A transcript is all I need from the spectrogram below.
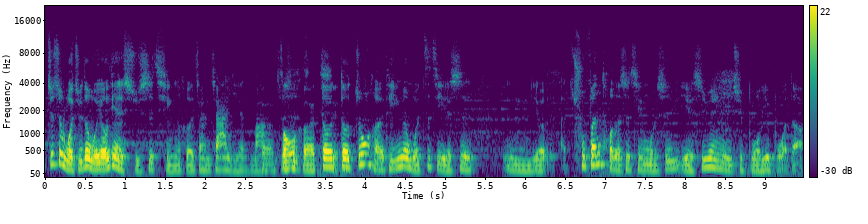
就是我觉得我有点许诗晴和张嘉妍吧对，就是综合都都综合体，因为我自己也是，嗯，有出风头的事情，我是也是愿意去搏一搏的，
